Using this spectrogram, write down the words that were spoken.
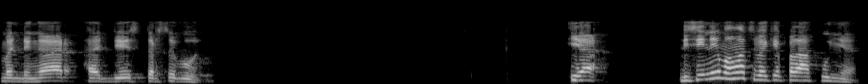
mendengar hadis tersebut. Ya, di sini Muhammad sebagai pelakunya.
